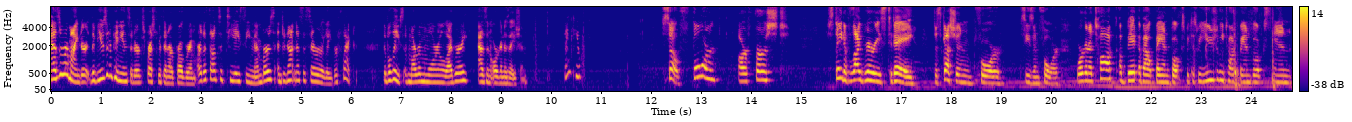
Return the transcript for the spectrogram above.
As a reminder, the views and opinions that are expressed within our program are the thoughts of TAC members and do not necessarily reflect the beliefs of Marvin Memorial Library as an organization. Thank you. So, for our first State of Libraries Today discussion for season four, we're going to talk a bit about banned books because we usually talk banned books in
